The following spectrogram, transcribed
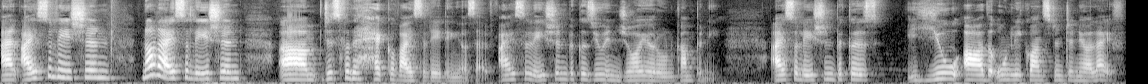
And isolation, not isolation um, just for the heck of isolating yourself. Isolation because you enjoy your own company. Isolation because you are the only constant in your life.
